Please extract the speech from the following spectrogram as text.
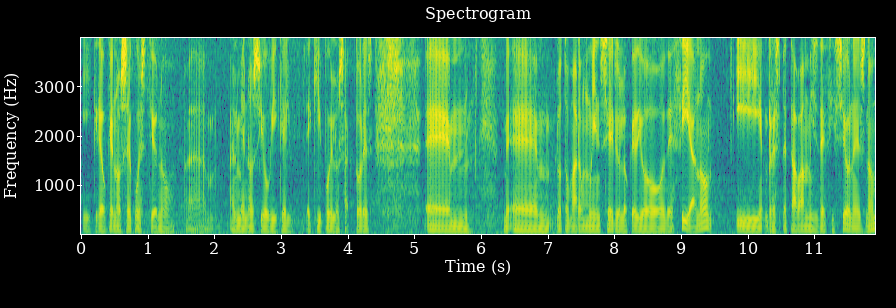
Y creo que no se cuestionó. Em, al menos yo vi que el equipo y los actores lo tomaron muy en serio lo que yo decía, ¿no? Y respetaba mis decisiones, ¿no?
